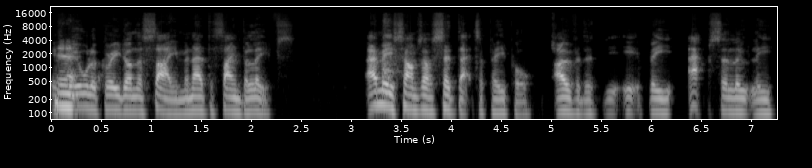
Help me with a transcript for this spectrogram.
if Yeah. we all agreed on the same and had the same beliefs. How many times I've said that to people over the? It'd be absolutely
